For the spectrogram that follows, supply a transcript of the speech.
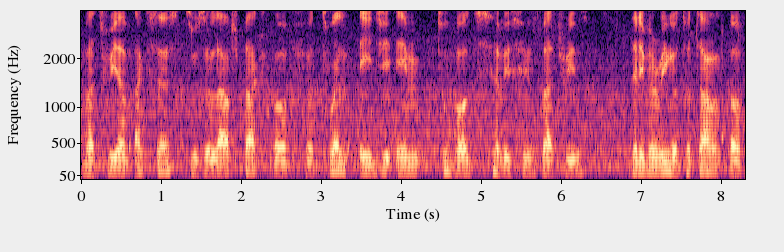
that we have access to the large pack of uh, 12 AGM 2V services batteries, delivering a total of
